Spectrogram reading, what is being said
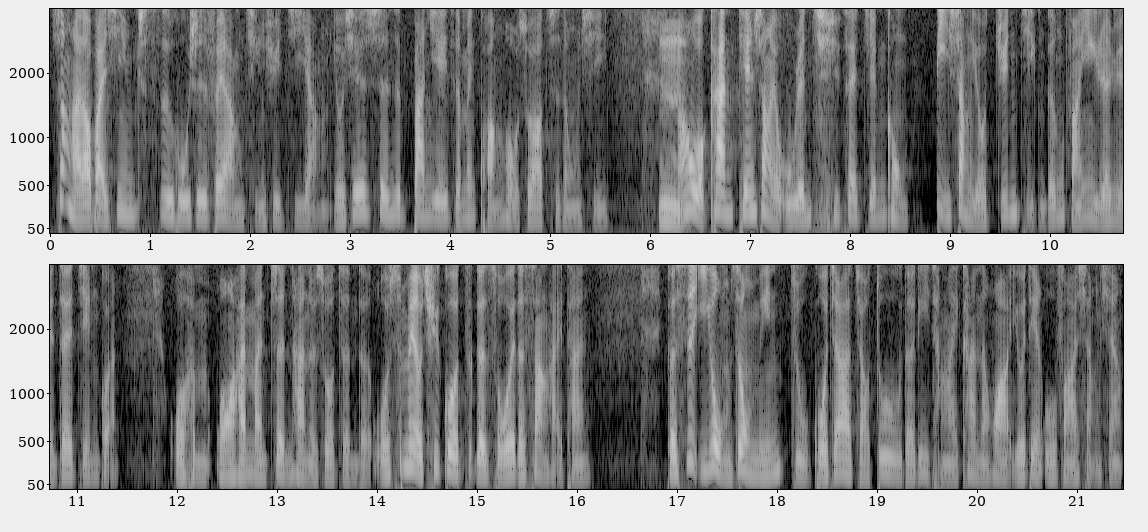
上海老百姓似乎是非常情绪激昂，有些甚至半夜一直在那边狂吼说要吃东西。嗯，然后我看天上有无人机在监控，地上有军警跟防疫人员在监管，我很我还蛮震撼的。说真的，我是没有去过这个所谓的上海滩，可是以我们这种民主国家的角度的立场来看的话，有点无法想象。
